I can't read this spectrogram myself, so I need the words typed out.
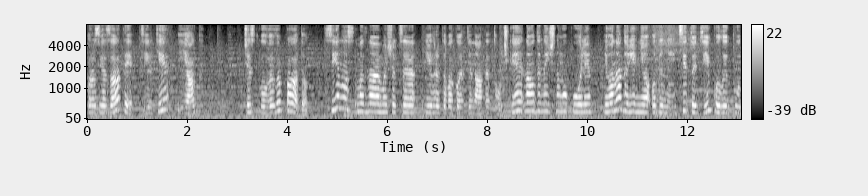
розв'язати тільки як частковий випадок. Синус ми знаємо, що це ігрекова координата точки на одиничному полі, і вона дорівнює одиниці тоді, коли кут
